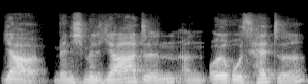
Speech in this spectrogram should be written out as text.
ja, wenn ich Milliarden an Euros hätte,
